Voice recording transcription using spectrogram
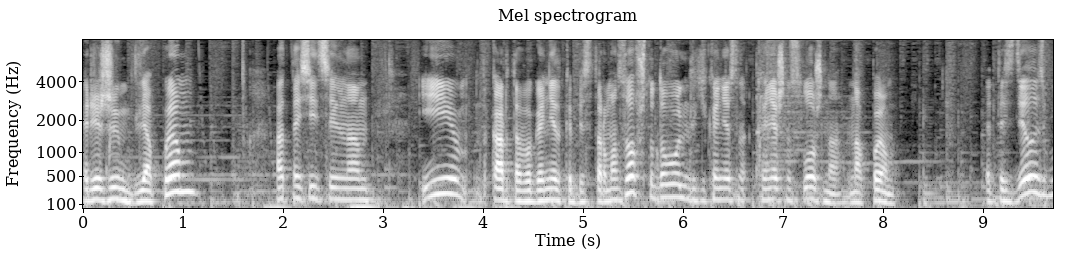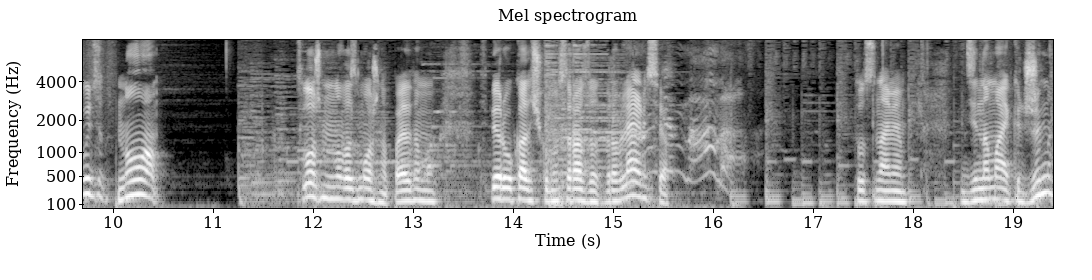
режим для ПЭМ относительно. И карта вагонетка без тормозов, что довольно-таки, конечно, конечно, сложно на ПЭМ это сделать будет, но Сложно, но возможно, поэтому в первую каточку мы сразу отправляемся. Тут с нами Динамайк и Джин.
